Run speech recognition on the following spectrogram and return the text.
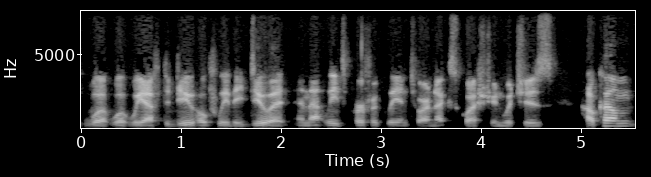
what, what we have to do. Hopefully they do it. And that leads perfectly into our next question, which is how come,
